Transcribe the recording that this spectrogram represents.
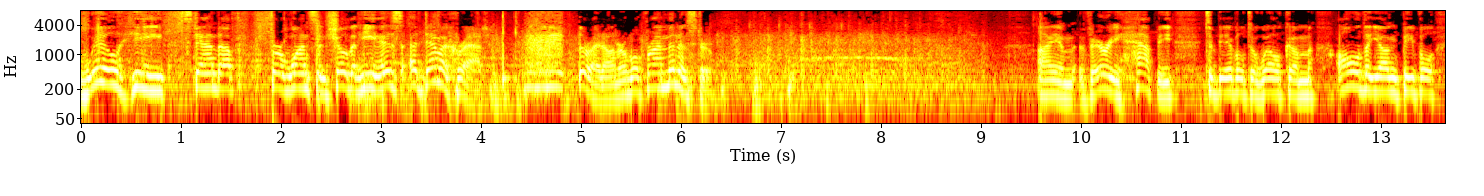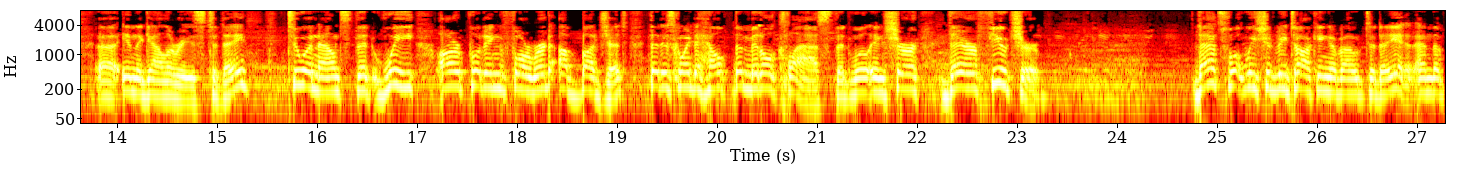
will he stand up for once and show that he is a Democrat? The Right Honourable Prime Minister. I am very happy to be able to welcome all the young people uh, in the galleries today to announce that we are putting forward a budget that is going to help the middle class, that will ensure their future. That's what we should be talking about today, and the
